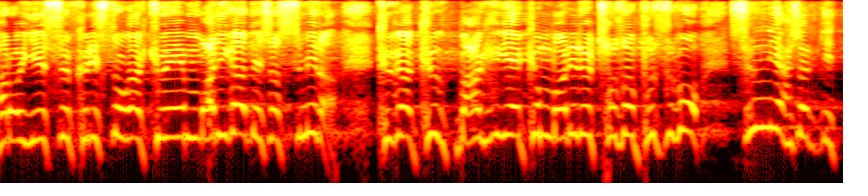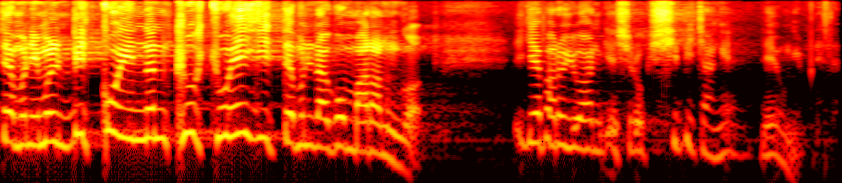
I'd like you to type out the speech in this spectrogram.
바로 예수 그리스도가 교회의 머리가 되셨습니다. 그가 그 마귀의 그 머리를 쳐서 부수고 승리하셨기 때문임을 믿고 있는 그 교회이기 때문이라고 말하는 것. 이게 바로 요한계시록 12장의 내용입니다.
